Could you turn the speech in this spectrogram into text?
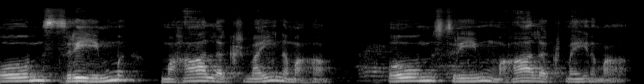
ಓಂ ಶ್ರೀಂ ಮಹಾಲಕ್ಷ್ಮೈ ನಮಃ. ಓಂ ಶ್ರೀಂ ಮಹಾಲಕ್ಷ್ಮೈ ನಮಃ.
